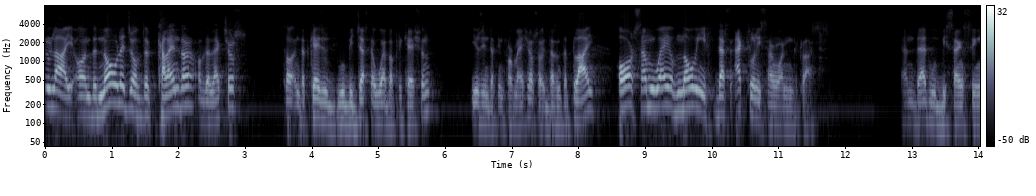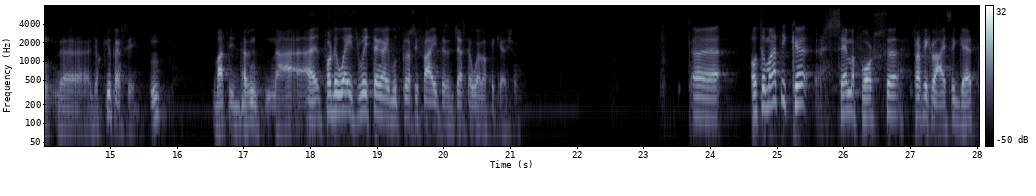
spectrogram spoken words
rely on the knowledge of the calendar of the lectures. So in that case, it would be just a web application using that information, so it doesn't apply, or some way of knowing if there's actually someone in the class and that would be sensing the, the occupancy. Hmm? But it doesn't, uh, for the way it's written, I would classify it as just a web application. Uh, automatic uh, semaphores, uh, traffic lights I get,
